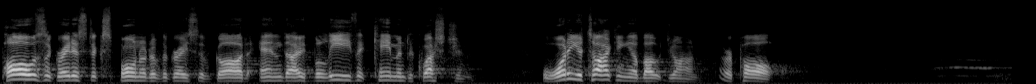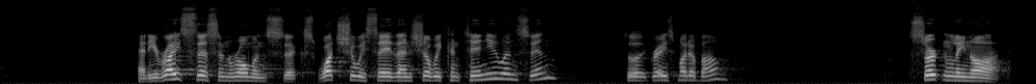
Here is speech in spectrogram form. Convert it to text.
Paul was the greatest exponent of the grace of God, and I believe it came into question. What are you talking about, John or Paul? And he writes this in Romans 6 What shall we say then? Shall we continue in sin so that grace might abound? Certainly not.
